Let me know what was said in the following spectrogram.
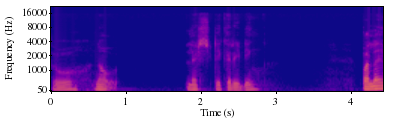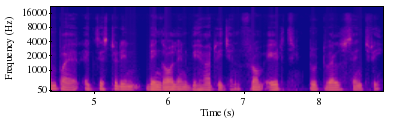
तो now Let's take a reading. Pala Empire existed in Bengal and Bihar region from 8th to 12th century.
